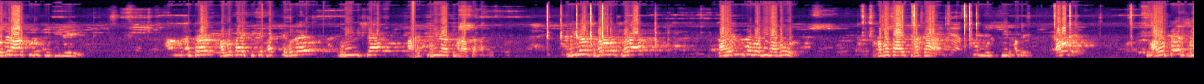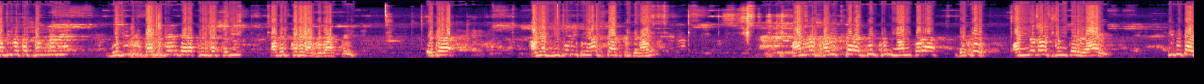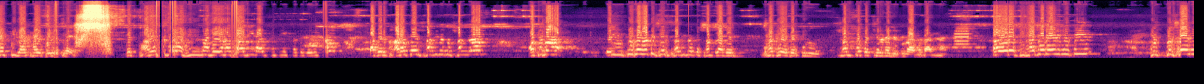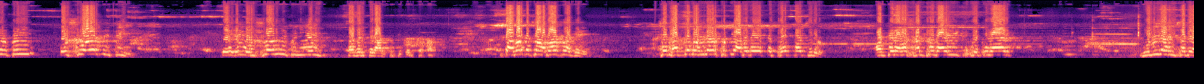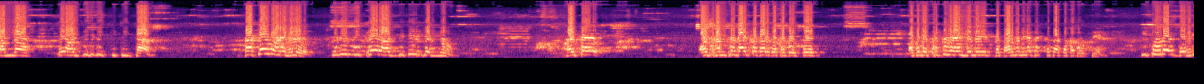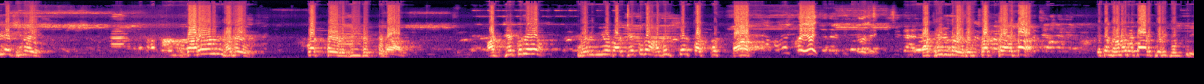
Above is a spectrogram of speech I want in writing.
ওদের আর কোনো পুঁজি নেই। সুতরাং ক্ষমতায় টিকে থাকতে হলে হিংসা আর ঘৃণা ছড়াতে হবে। ঘৃণা ছড়ানো ছাড়া নরেন্দ্র মোদী বাবুর ক্ষমতায় থাকা খুব মুশকিল হবে। কারণ ভারতের স্বাধীনতা সংগ্রামে মুজিবুর বাবুদের যারা পূর্বসরী তাদের কোনো অবদান নেই। এটা আমার নিজের ইতিহাস পাঠ থেকে নয় বাংলা সাহিত্যের একদিন খুব নাম করা, দেখো, অন্নদা শঙ্কর রায়, তিনি তার একটি লেখায় বলেছে যে, ভারত যারা হিন্দু মৌলবাদী রাজনীতির সাথে জড়িত তাদের ভারতের স্বাধীনতা সংগ্রাম অথবা এই উপমহাদেশের স্বাধীনতা সংগ্রামের সাথে এদের কোনো সম্পর্ক ছিল না, এদের কোনো অবদান নাই। তা ওরা বিভাজনের নীতি, ফুসফুসের নীতি, অসুয়ার নীতি এই- এই অসুয়ার নীতি নিয়েই তাদেরকে রাজনীতি করতে হয়। তা আমার কাছে অবাক লাগে যে ভদ্র মহিলার প্রতি আমাদের একটা শ্রদ্ধা ছিল। একজন আমার সাম্প্রদায়িক সেকুলার মহিলা হিসাবে আমরা যে রাজনীতিবিদকে চিনতাম? তাকেও মনে হলো উনি মুখে রাজনীতির জন্য হয়তো অসাম্প্রদায়িকতার কথা বলতেন, অথবা সেকুলারিজমের বা ধর্ম নিরপেক্ষতার কথা বলতেন। কিন্তু ওদের গভীরে ছিল দারুণ ভাবে কট্টর হিন্দুত্ববাদ। আর যে কোনো ধর্মীয় বা যে কোনো আদর্শের কথা কাঠিন্য এবং কট্টরতা এটা মানবতার পরিপন্থী।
